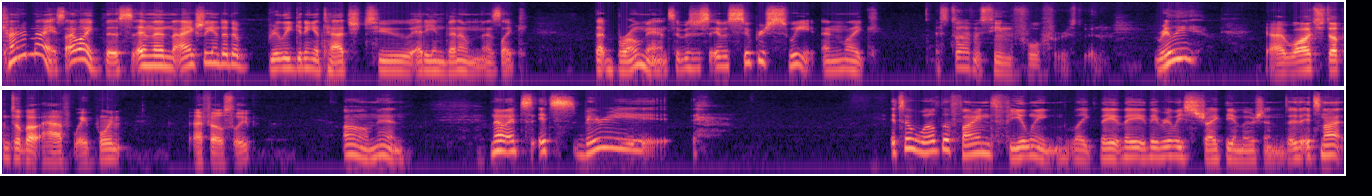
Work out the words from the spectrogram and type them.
kind of nice. I like this. And then I actually ended up really getting attached to Eddie and Venom as like that bromance. It was just it was super sweet and like I still haven't seen the full first Venom. really I watched up until about halfway point. I fell asleep. oh man. No, it's it's very it's a well defined feeling. Like they, they they really strike the emotions. It, it's not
